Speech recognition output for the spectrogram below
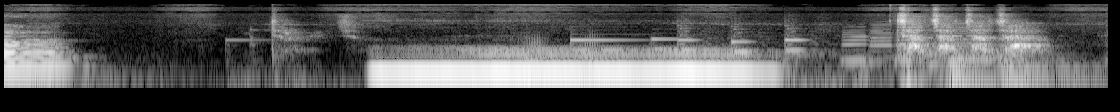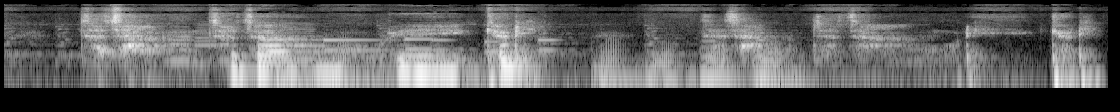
겨 자자 자자. 자자 자자. 우리 결이 자자 자자. 우리 결이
